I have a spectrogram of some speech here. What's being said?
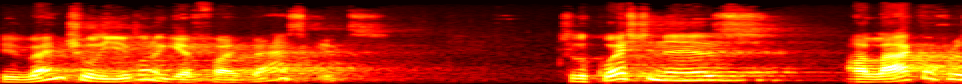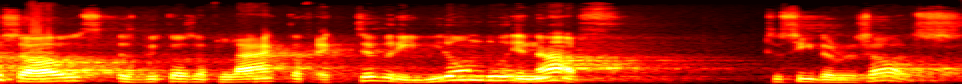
Eventually, you're going to get five baskets. So the question is, our lack of results is because of lack of activity. We don't do enough to see the results.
